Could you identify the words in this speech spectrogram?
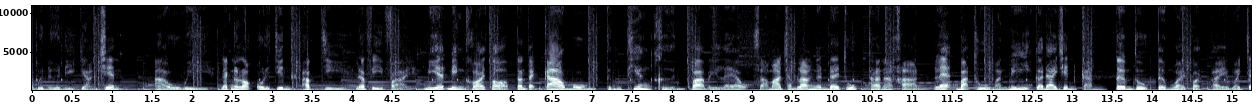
มอื่นๆอีกอย่างเช่น ROV Ragnarok Origin PUBG และ Free Fire มีแอดมินคอยตอบตั้งแต่ 9 โมงถึงเที่ยงคืนว่าไปแล้ว สามารถชำระเงินได้ทุกธนาคาร และบัตรทูมันนี่ก็ได้เช่นกัน เติมถูกเติมไวปลอดภัยไว้ใจ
